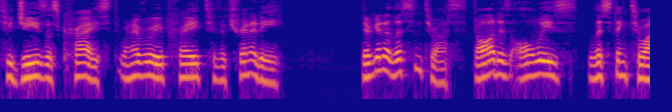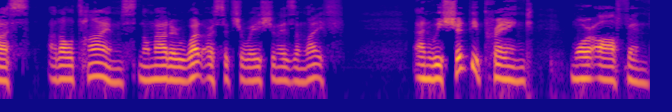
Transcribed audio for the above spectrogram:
to Jesus Christ, whenever we pray to the Trinity, they're going to listen to us. God is always listening to us at all times, no matter what our situation is in life. And we should be praying more often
